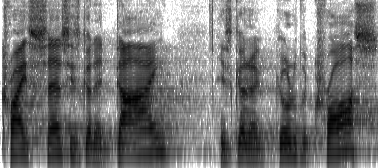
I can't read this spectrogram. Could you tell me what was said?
Christ says he's going to die, he's going to go to the cross.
